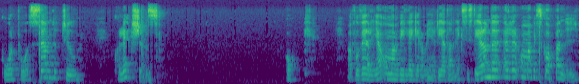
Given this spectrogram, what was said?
går på Send to Collections. Och Man får välja om man vill lägga dem i en redan existerande eller om man vill skapa en ny.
